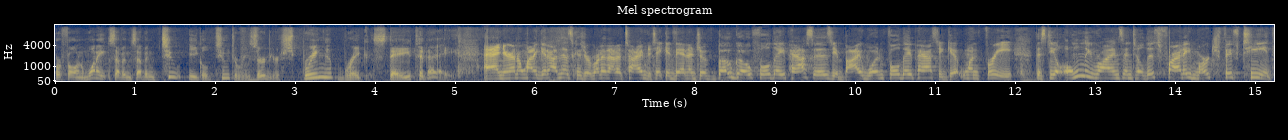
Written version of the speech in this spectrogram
or phone 1-877-2-EAGLE-2 to reserve your spring break stay today. And you're going to want to get on this because you're running out of time to take advantage of BOGO full day passes. You buy one full day pass, you get one free. This deal only runs until this Friday, March 15th.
